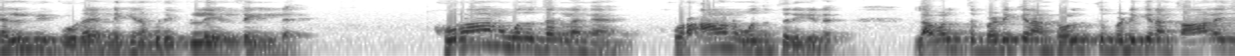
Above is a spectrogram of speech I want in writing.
கல்வி கூட இன்னைக்கு நம்முடைய பிள்ளைகள்கிட்ட இல்லை. குரான் ஓத தரலங்க. குரான் ஓத தெரியல. லெவல்த்து படிக்கிறான் டுவெல்த்து படிக்கிறான் காலேஜ்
